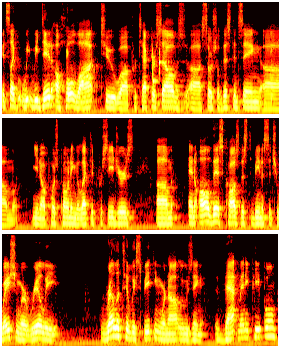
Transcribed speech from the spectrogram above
it's like we, we did a whole lot to uh, protect ourselves, uh, social distancing, um, you know, postponing elective procedures. Um, and all this caused us to be in a situation where really, relatively speaking, we're not losing that many people.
